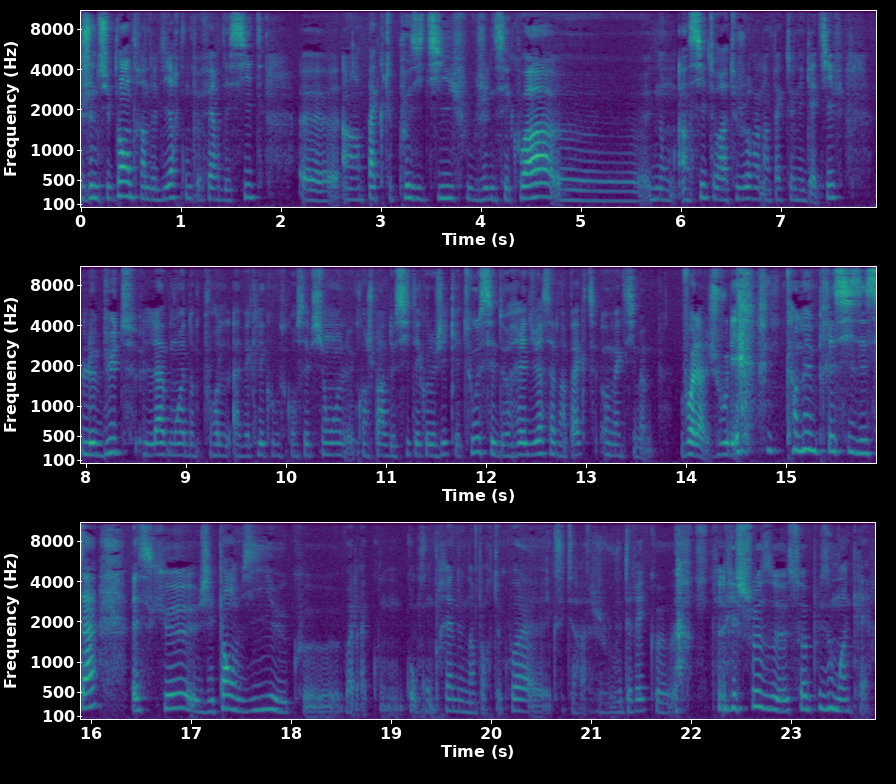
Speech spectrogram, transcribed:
Je ne suis pas en train de dire qu'on peut faire des sites euh, à impact positif ou je ne sais quoi. Euh, non, un site aura toujours un impact négatif. Le but, là, moi, avec l'éco-conception, quand je parle de site écologique et tout, c'est de réduire cet impact au maximum. Voilà, je voulais quand même préciser ça parce que j'ai pas envie euh, que voilà qu'on comprenne n'importe quoi, etc. Je voudrais que les choses soient plus ou moins claires.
